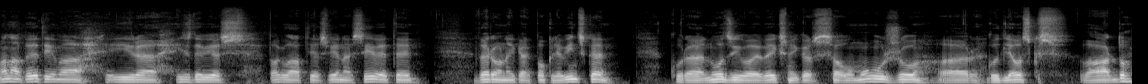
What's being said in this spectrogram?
Manā pētījumā ir eh, izdevies paglāpties vienai sievietei, Veronikai Pokļevinskai, kura nodzīvoja veiksmīgi ar savu mūžu, ar Gudļauskas vārdu,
